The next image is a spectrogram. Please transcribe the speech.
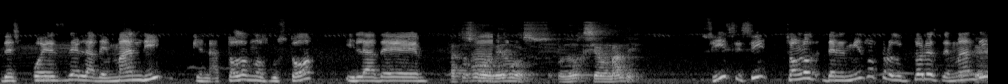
después de la de Mandy, que a todos nos gustó, y la de... ¿Cuántos son los mismos, los que hicieron Mandy? Sí, sí, sí, son los del mismo productores de Mandy,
